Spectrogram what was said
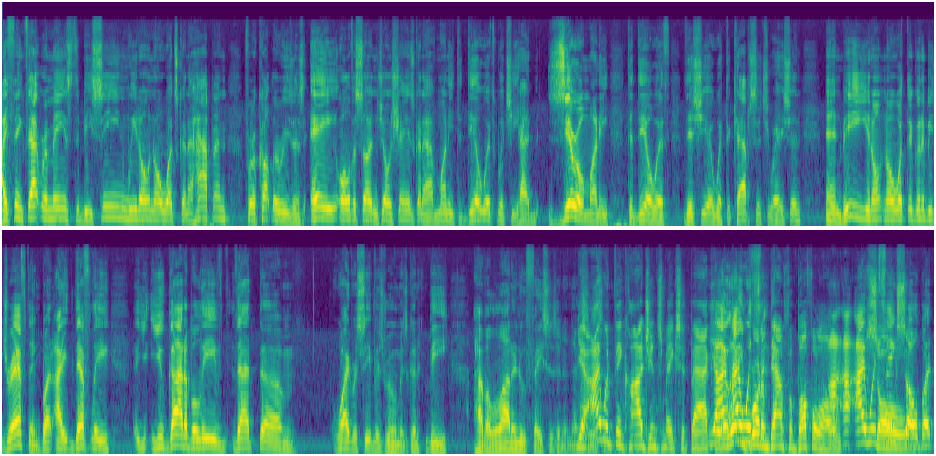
I think that remains to be seen. We don't know what's going to happen for a couple of reasons. A, all of a sudden, Joe Schoen's going to have money to deal with, which he had zero money to deal with this year with the cap situation. And B, you don't know what they're going to be drafting. But I definitely, you, you got to believe that um, wide receivers room is going to be have a lot of new faces in it next Yeah, season. I would think Hodgins makes it back. Yeah, I- they already I would brought thi- him down from Buffalo. I, I, I would think so, but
